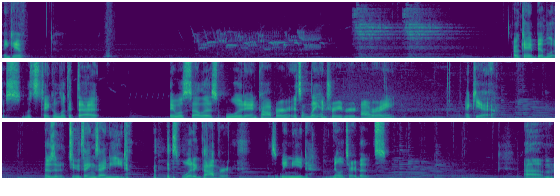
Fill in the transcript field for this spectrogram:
Thank you. Okay, Byblos. Let's take a look at that. They will sell us wood and copper. It's a land trade route. All right. Heck yeah. Those are the two things I need. is wood and copper. Because we need military boats. Um,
